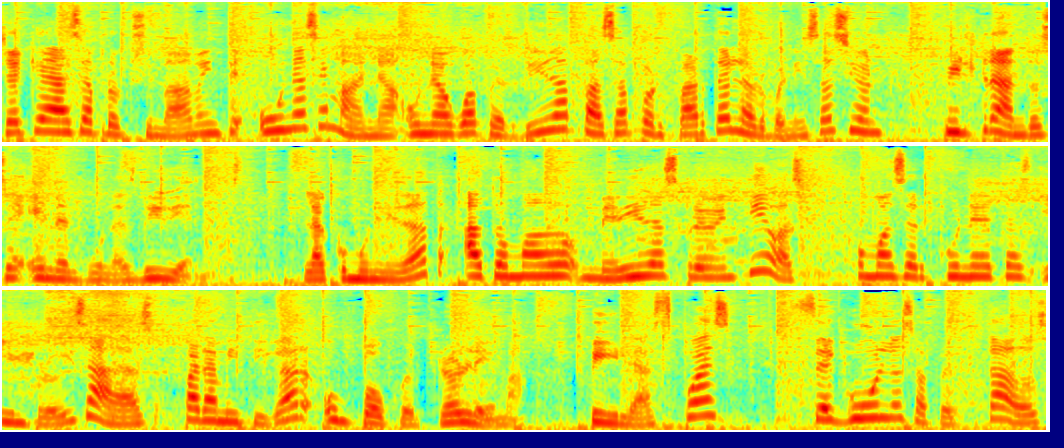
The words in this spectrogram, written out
ya que hace aproximadamente una semana un agua perdida pasa por parte de la urbanización, filtrándose en algunas viviendas. La comunidad ha tomado medidas preventivas, como hacer cunetas improvisadas para mitigar un poco el problema. Pilas, pues, según los afectados,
